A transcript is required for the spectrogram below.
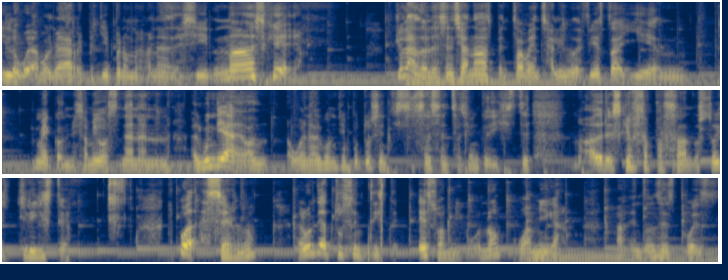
y lo voy a volver a repetir, pero me van a decir, no, es que yo en la adolescencia nada más pensaba en salir de fiesta y en con mis amigos. No, no, no. Algún día o en algún tiempo tú sentiste esa sensación que dijiste, madre, ¿qué está pasando? Estoy triste. ¿Qué puedo hacer, no? Algún día tú sentiste eso, amigo, ¿no? O amiga. Ah, entonces, pues,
